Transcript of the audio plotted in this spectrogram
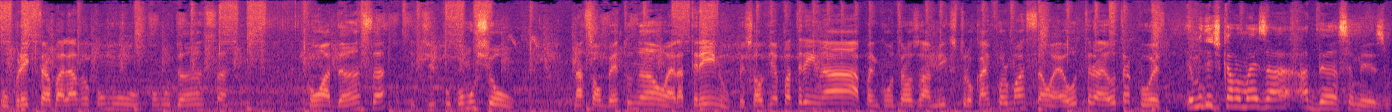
O break trabalhava como, como dança, com a dança e tipo como show. Na São Bento não, era treino. O pessoal vinha para treinar, para encontrar os amigos, trocar informação. É outra, é outra coisa. Eu me dedicava mais à, à dança mesmo.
